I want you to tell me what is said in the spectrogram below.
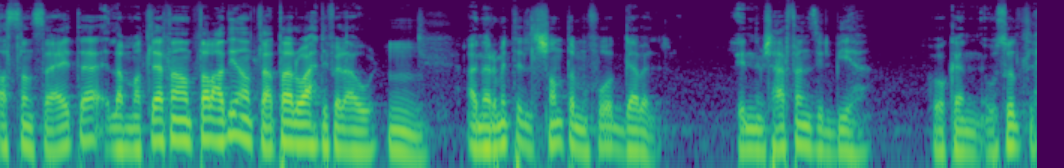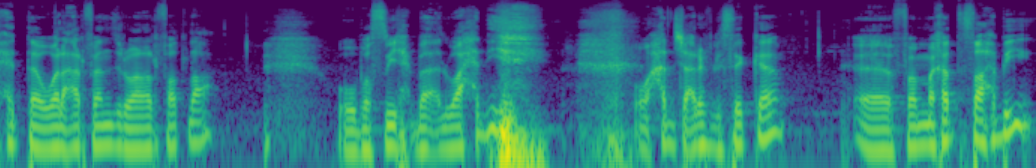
أصلا ساعتها لما طلعت أنا الطلعة دي أنا طلعتها لوحدي في الأول. مم. أنا رميت الشنطة من فوق الجبل لأن مش عارف أنزل بيها. هو كان وصلت لحته ولا عارف أنزل ولا عارف أطلع. وبصيح بقى لوحدي. ومحدش عارف لي سكه آه، فاما خدت صاحبي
